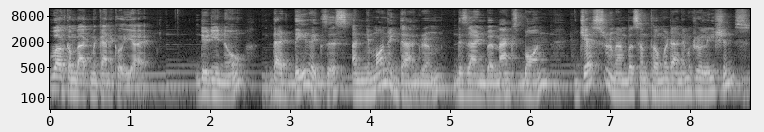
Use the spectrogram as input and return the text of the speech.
Welcome back Mechanical EI. Did you know that there exists a mnemonic diagram designed by Max Born just to remember some thermodynamic relations?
